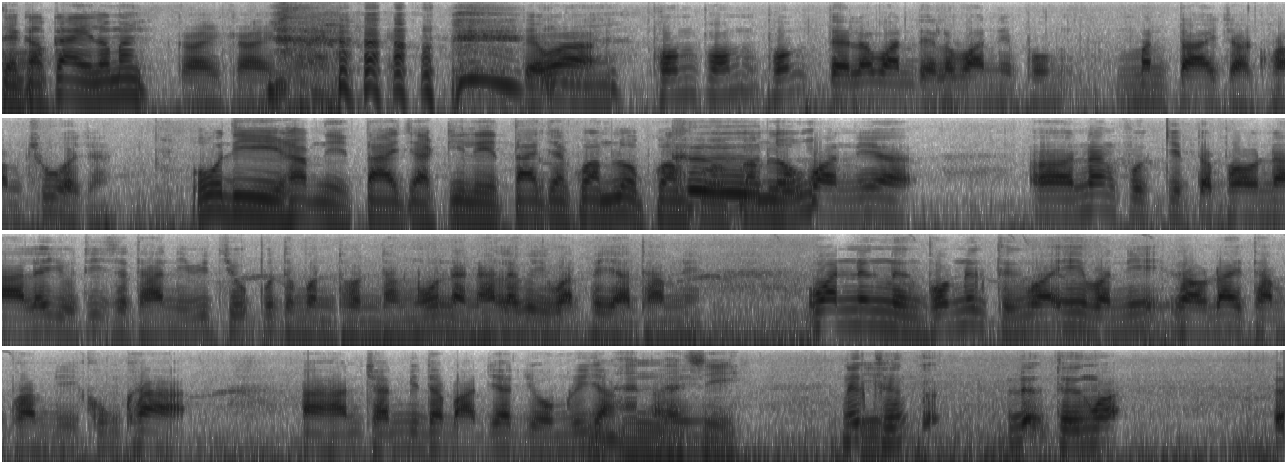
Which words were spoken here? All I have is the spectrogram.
แต่ก็ใกล้แล้วมั้ง ใกล้ใกล้ใกล้ แต่ว่าผมผมผมแต่ละวันแต่ละวันเนี่ยผม มันตายจากความชั่วจ้ะโอ้ดีครับนี่ ตายจากกิเลสตายจากความโลภความคืโกรธความหลทุง กวันเนี่ยเอ่อนั่งฝึกจิตภาวนา แล้วอยู่ที่สถานีวิทยุพุทธมณฑลทางโน้นนะนะแล้วก็อยู่วัดพญาธรรมเนี่ยวันหนึ่งหนึ่งผมนึกถึงว่าเอ๊ะวันนี้เราได้ทำความดีคุ้มค่า อาหารชั้นบิณฑบาตญาติโยมหรือยังนั่นอะไรนะสิ นึกถึงนึกถึงว่า เอ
